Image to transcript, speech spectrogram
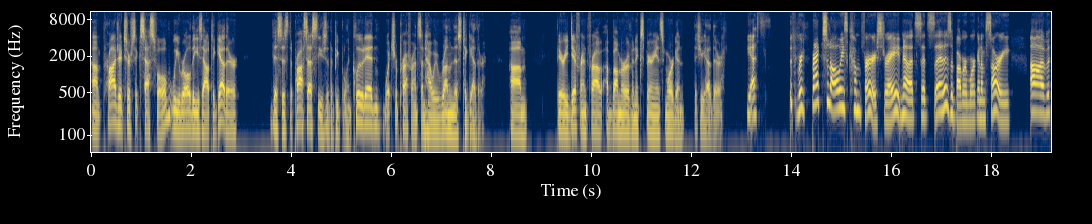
um, projects are successful, we roll these out together. This is the process. These are the people included. What's your preference and how we run this together? Um, very different from a bummer of an experience, Morgan, that you had there. Yes. Respect should always come first, right? No, that's that's that is a bummer, Morgan. I'm sorry. Um,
